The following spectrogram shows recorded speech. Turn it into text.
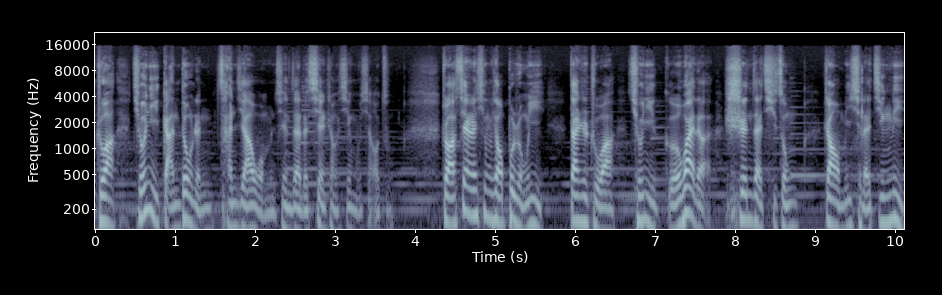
主啊，求你感动人参加我们现在的线上幸福小组。主啊，线上幸福小组不容易，但是主啊，求你格外的施恩在其中，让我们一起来经历，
